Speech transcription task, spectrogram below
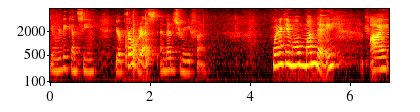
you really can see your progress and that is really fun. When I came home Monday I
